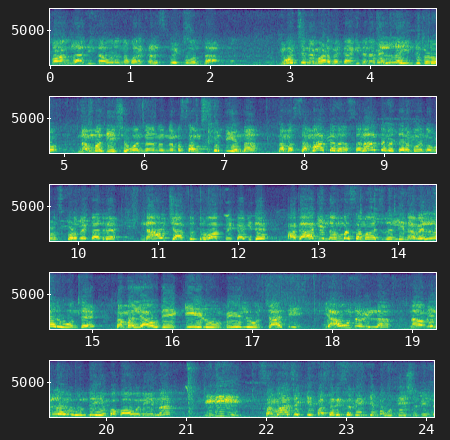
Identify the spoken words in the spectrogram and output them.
ಬಾಂಗ್ಲಾದಿಂದ ಅವರನ್ನು ಹೊರಕಳಿಸ್ಬೇಕು ಅಂತ. ಯೋಚನೆ ಮಾಡಬೇಕಾಗಿದೆ. ನಾವೆಲ್ಲ ಹಿಂದೂಗಳು ನಮ್ಮ ದೇಶವನ್ನ ನಮ್ಮ ಸಂಸ್ಕೃತಿಯನ್ನ, ನಮ್ಮ ಸನಾತನ ಸನಾತನ ಧರ್ಮವನ್ನ ಉಳಿಸ್ಕೊಳ್ಬೇಕಾದ್ರೆ ನಾವು ಜಾಗೃತವಾಗಬೇಕಾಗಿದೆ. ಹಾಗಾಗಿ ನಮ್ಮ ಸಮಾಜದಲ್ಲಿ ನಾವೆಲ್ಲರೂ ಒಂದೇ. ನಮ್ಮಲ್ಲಿ ಯಾವುದೇ ಕೀಳು, ಮೇಲು, ಜಾತಿ ಯಾವುದೂ ಇಲ್ಲ. ನಾವೆಲ್ಲರೂ ಒಂದೇ ಎಂಬ ಭಾವನೆಯನ್ನ ಇಡೀ ಸಮಾಜಕ್ಕೆ ಪಸರಿಸಬೇಕೆಂಬ ಉದ್ದೇಶದಿಂದ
